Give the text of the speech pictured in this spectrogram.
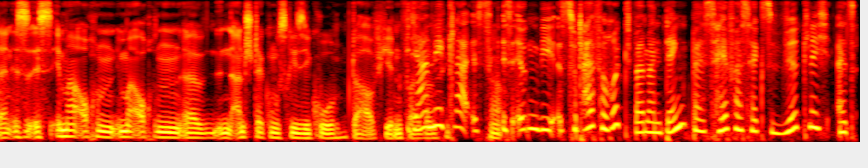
dann ist, ist immer auch ein, immer auch ein, äh, ein Ansteckungsrisiko da auf jeden Fall. Ja, nee, klar, ist, Ja. ist irgendwie ist total verrückt, weil man denkt bei Safer Sex wirklich als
